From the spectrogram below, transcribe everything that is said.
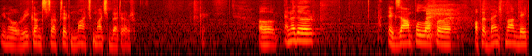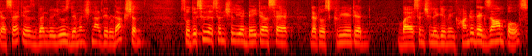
you know, reconstructed much, much better. Okay. Uh, another example of a, of a benchmark data set is when we use dimensionality reduction. So this is essentially a data set that was created by essentially giving 100 examples.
